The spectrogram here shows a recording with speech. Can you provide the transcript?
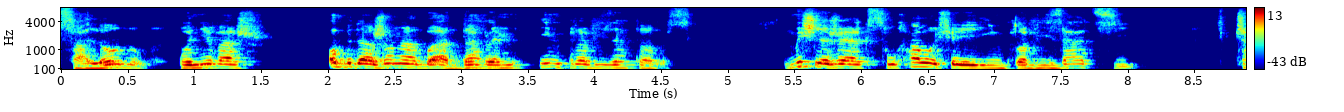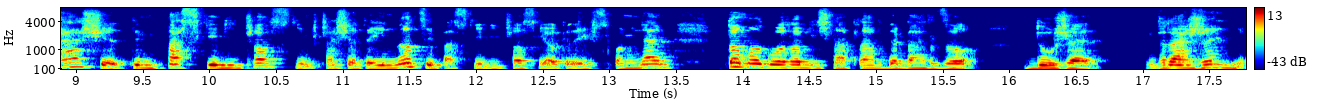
salonu, ponieważ obdarzona była darem improwizatorskim. Myślę, że jak słuchało się jej improwizacji w czasie tym paskiewiczowskim, w czasie tej nocy paskiewiczowskiej, o której wspominałem, to mogło robić naprawdę bardzo duże wrażenie.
